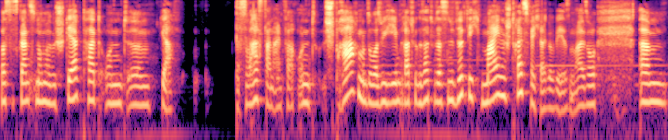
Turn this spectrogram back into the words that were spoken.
was das Ganze nochmal bestärkt hat und ähm, ja, das war's dann einfach. Und Sprachen und sowas, wie ich eben gerade schon gesagt habe, das sind wirklich meine Stressfächer gewesen. Also ähm,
